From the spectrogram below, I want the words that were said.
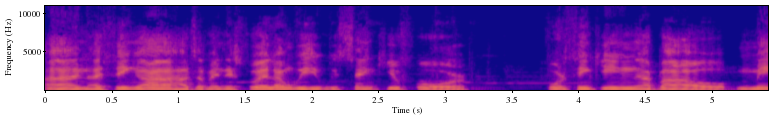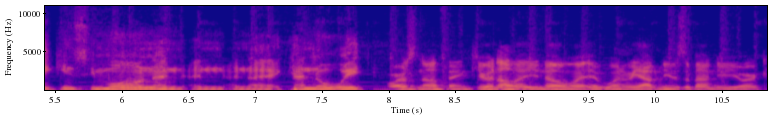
And I think uh, as a Venezuelan, we, we thank you for for thinking about making Simon, and, and, and I cannot wait. Of course, no, thank you. And I'll let you know when, when we have news about New York.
